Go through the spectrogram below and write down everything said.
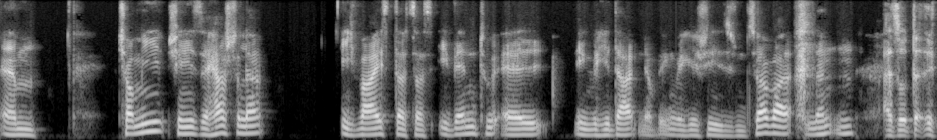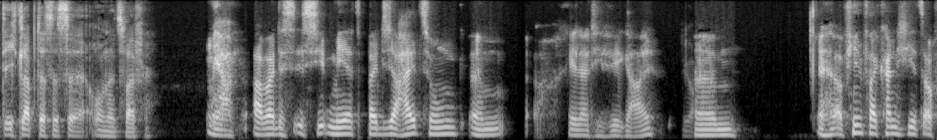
Ähm, Xiaomi, chinesischer Hersteller, ich weiß, dass das eventuell irgendwelche Daten auf irgendwelche chinesischen Server landen. Also ich glaube, das ist äh, ohne Zweifel. Ja, aber das ist mir jetzt bei dieser Heizung ähm, relativ egal. Ja. Ähm, äh, auf jeden Fall kann ich die jetzt auch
